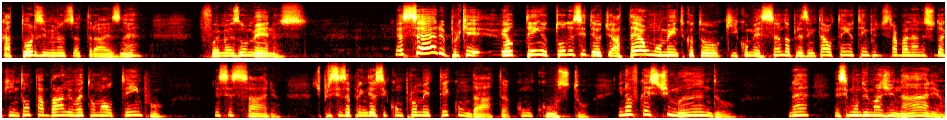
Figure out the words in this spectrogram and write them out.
14 minutos atrás, né? Foi mais ou menos. É sério, porque eu tenho todo esse tempo. Até o momento que eu estou aqui começando a apresentar, eu tenho tempo de trabalhar nisso daqui. Então, o trabalho vai tomar o tempo necessário. A gente precisa aprender a se comprometer com data, com custo, e não ficar estimando, né? Nesse mundo imaginário.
